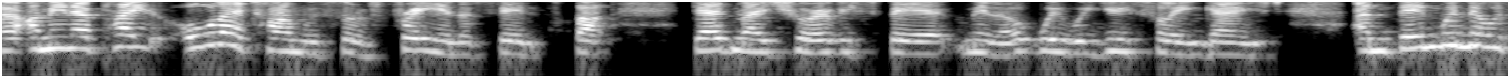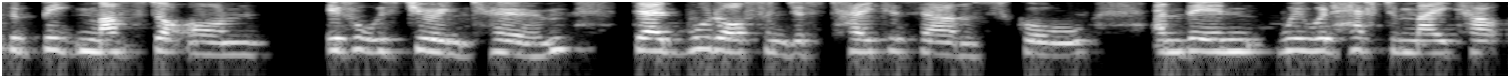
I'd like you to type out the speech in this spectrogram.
I mean, our play all our time was sort of free in a sense, but Dad made sure every spare minute we were usefully engaged. And then when there was a big muster on, if it was during term, Dad would often just take us out of school, and then we would have to make up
